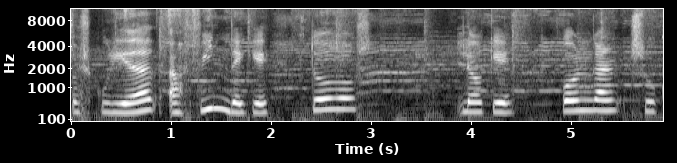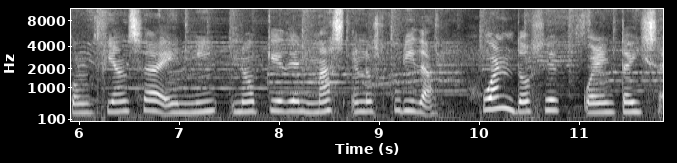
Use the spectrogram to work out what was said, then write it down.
oscuridad a fin de que todos lo que pongan su confianza en mí no queden más en la oscuridad. Juan 12, 46.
